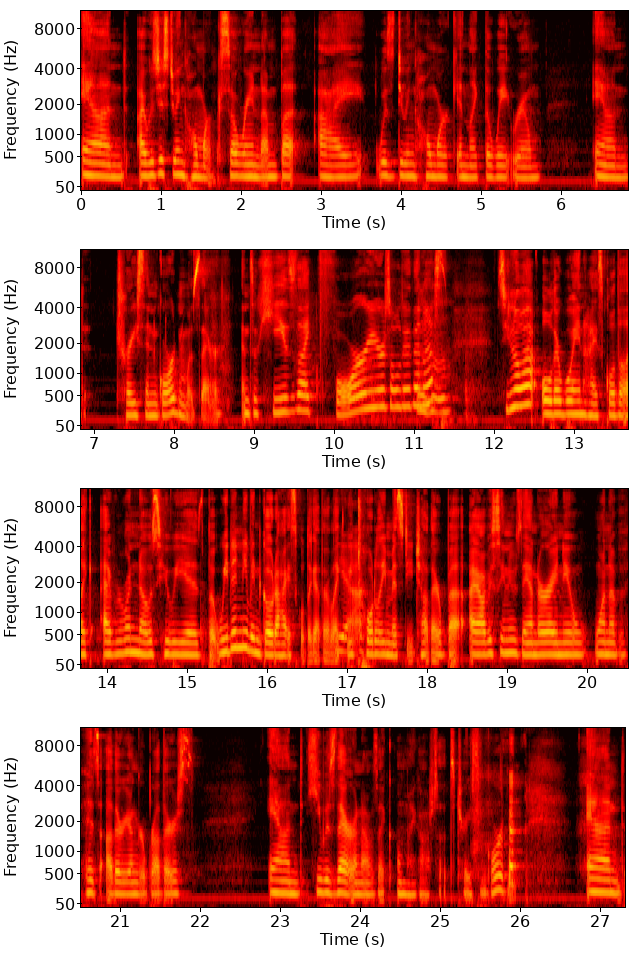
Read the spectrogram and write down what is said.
and I was just doing homework, so random, but I was doing homework in like the weight room and Trayson Gordon was there. And so he's like four years older than us. Mm-hmm. So you know that older boy in high school that like everyone knows who he is, but we didn't even go to high school together. Like we totally missed each other. But I obviously knew Xander. I knew one of his other younger brothers. And he was there and I was like, Oh my gosh, that's Trayson Gordon. and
